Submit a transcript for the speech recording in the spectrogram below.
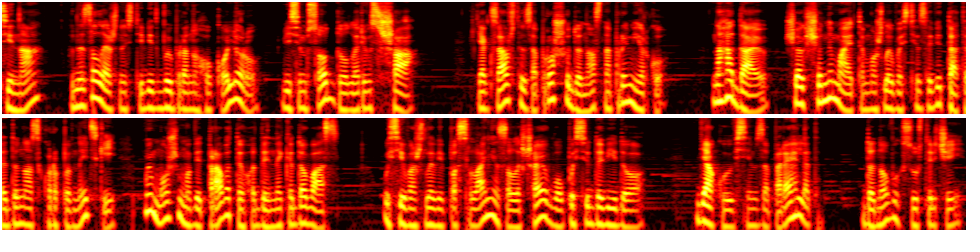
Ціна, в незалежності від вибраного кольору, 800 доларів США. Як завжди, запрошую до нас на примірку. Нагадаю, що якщо не маєте можливості завітати до нас в Кропивницький, ми можемо відправити годинники до вас. Усі важливі посилання залишаю в описі до відео. Дякую всім за перегляд, до нових зустрічей!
